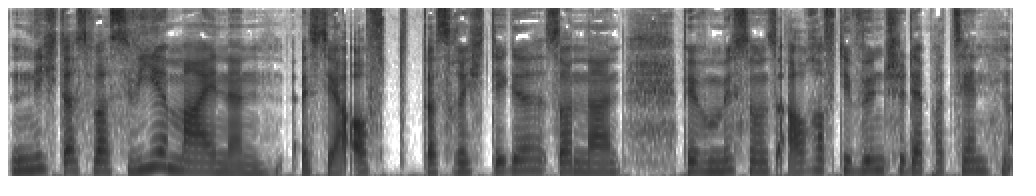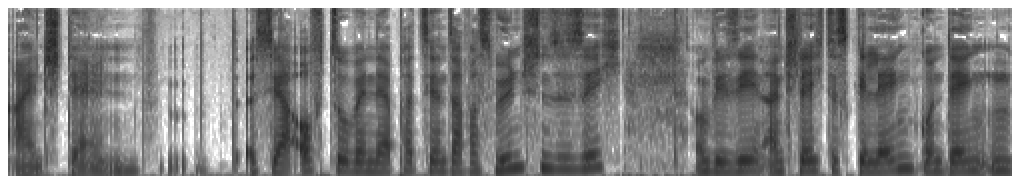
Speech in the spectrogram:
nicht das, was wir meinen, ist ja oft das Richtige, sondern wir müssen uns auch auf die Wünsche der Patienten einstellen. Es ist ja oft so, wenn der Patient sagt, was wünschen Sie sich? Und wir sehen ein schlechtes Gelenk und denken,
